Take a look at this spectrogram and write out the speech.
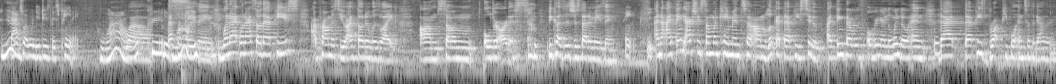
Yeah. That's why I wanted to do this painting. Wow. Wow, What creative that's mind. amazing. When I when I saw that piece, I promise you, I thought it was like um, some older artists because it's just that amazing. Thanks. And I think actually someone came in to um, look at that piece too. I think that was over here in the window, and that that piece brought people into the gallery.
